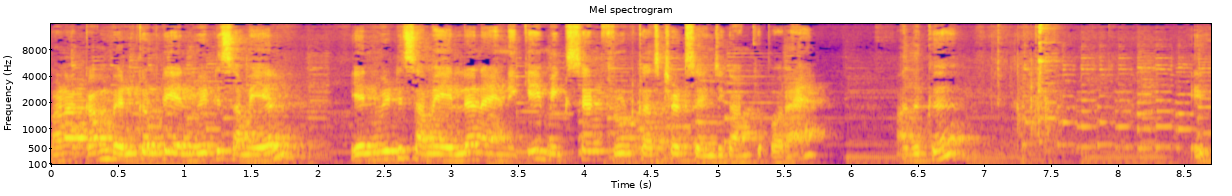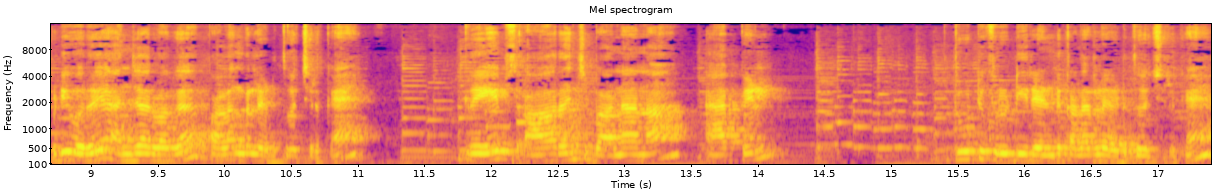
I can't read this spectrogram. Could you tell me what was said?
வணக்கம் வெல்கம் டு என் வீட்டு சமையல். என் வீட்டு சமையலில் நான் இன்றைக்கி மிக்சட் ஃப்ரூட் கஸ்டர்ட் செஞ்சு காமிக்க போகிறேன் அதுக்கு இப்படி ஒரு அஞ்சாறு வகை பழங்கள் எடுத்து வச்சுருக்கேன். Grapes orange banana apple tutti frutti ரெண்டு கலரில் எடுத்து வச்சுருக்கேன்.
